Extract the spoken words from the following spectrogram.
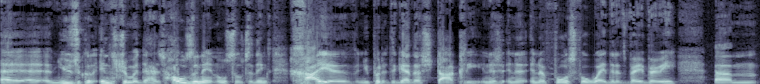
uh, a musical instrument that has holes in it and all sorts of things. Chayev, and you put it together starkly in a, in a, in a forceful way that it's very, very um,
